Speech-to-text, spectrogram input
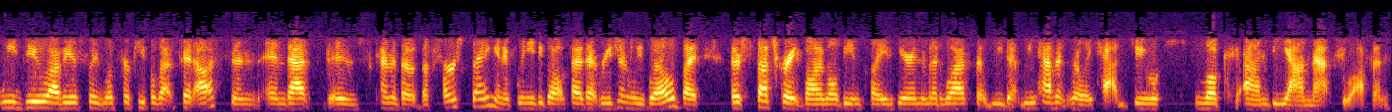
we do obviously look for people that fit us, and and that is kind of the the first thing. And if we need to go outside that region, we will. But there's such great volleyball being played here in the Midwest that we we haven't really had to look um, beyond that too often.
